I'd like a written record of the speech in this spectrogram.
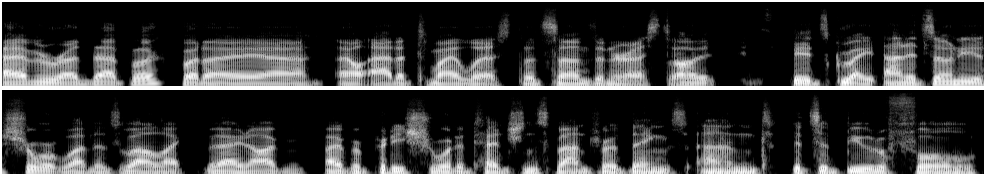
I haven't read that book, but I uh, I'll add it to my list. That sounds interesting. Oh, it's, it's, great, and it's only a short one as well. Like I, I've, I have a pretty short attention span for things, and it's a beautiful.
